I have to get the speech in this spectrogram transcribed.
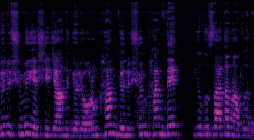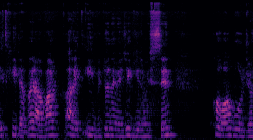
dönüşümü yaşayacağını görüyorum. Hem dönüşüm hem de yıldızlardan aldığın etkiyle beraber gayet iyi bir dönemece girmişsin. Kova burcu.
